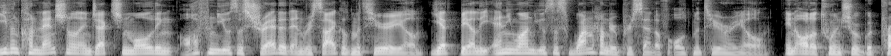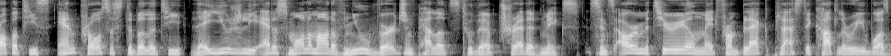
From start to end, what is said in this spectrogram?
Even conventional injection molding often uses shredded and recycled material, yet barely anyone uses 100% of old material. In order to ensure good properties and process stability, they usually add a small amount of new virgin pellets to the shredded mix. Since our material made from black plastic cutlery was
